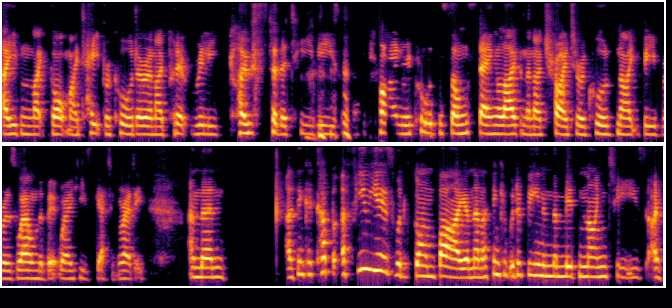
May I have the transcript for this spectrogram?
I even like got my tape recorder and I put it really close to the TV so I could try and record the song "Staying Alive," and then I tried to record "Night Fever" as well in the bit where he's getting ready. And then I think a couple, a few years would have gone by, and then I think it would have been in the mid '90s. I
